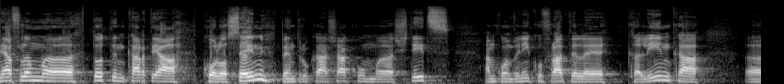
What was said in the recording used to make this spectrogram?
Ne aflăm uh, tot în cartea Coloseni, pentru că, așa cum uh, știți, am convenit cu fratele Călin ca uh,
